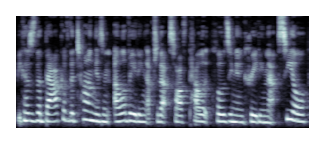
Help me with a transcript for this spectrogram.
because the back of the tongue isn't elevating up to that soft palate, closing and creating that seal.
